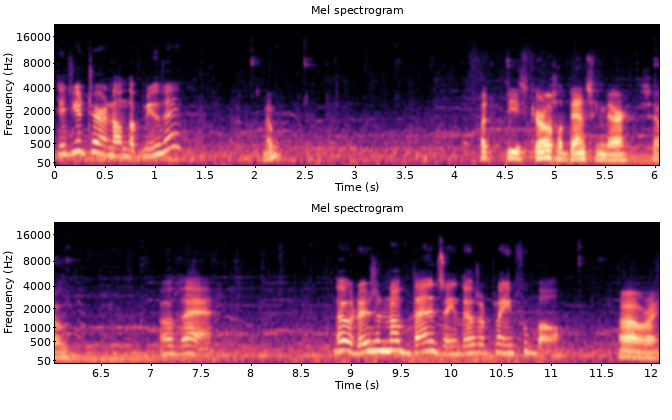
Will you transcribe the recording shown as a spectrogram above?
Did you turn on the music? Nope. But these girls are dancing there, so Oh, there. No, those are not dancing, those are playing football. Oh, right.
